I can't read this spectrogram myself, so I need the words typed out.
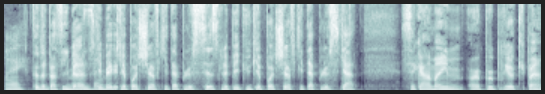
Ouais. Tu sais, le Parti libéral du. Québec qui a pas de chef qui est à plus 6, le PQ qui a pas de chef qui est à plus 4. C'est quand même un peu préoccupant.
